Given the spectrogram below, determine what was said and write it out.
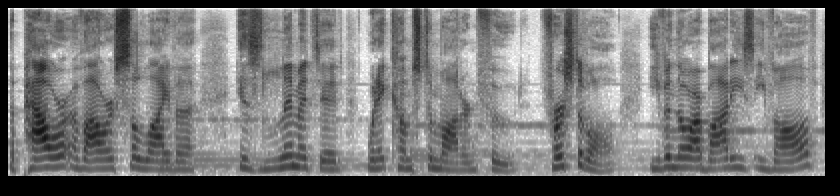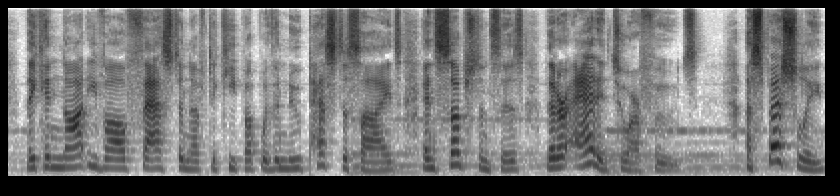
the power of our saliva is limited when it comes to modern food. First of all, even though our bodies evolve, they cannot evolve fast enough to keep up with the new pesticides and substances that are added to our foods, especially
